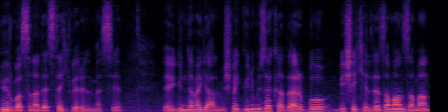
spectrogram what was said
hür basına destek verilmesi e, gündeme gelmiş ve günümüze kadar bu bir şekilde zaman zaman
